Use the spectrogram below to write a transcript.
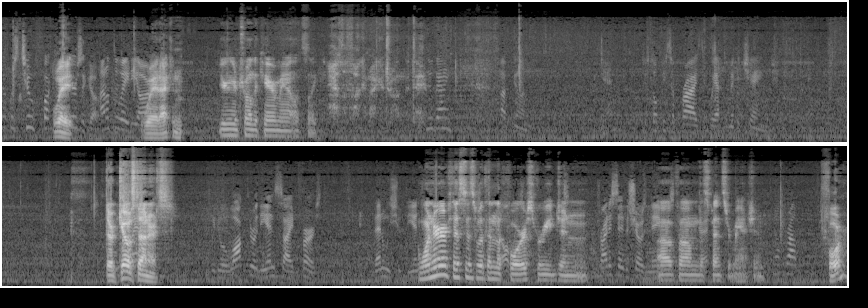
That was two fucking Wait. years ago. I don't do ADR. Wait, I can. You're controlling the cameraman, it looks like. How the fuck am I controlling the tape? New guy? Not feeling it. Again, just don't be surprised if we have to make a change. They're ghost hunters. We do a walkthrough of the inside first, wonder if this is within the forest region Try to say the show's name. of um the? Spencer Mansion. No. Four?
